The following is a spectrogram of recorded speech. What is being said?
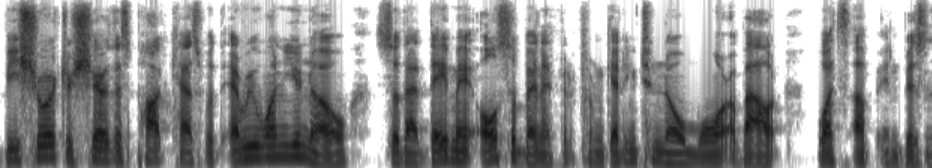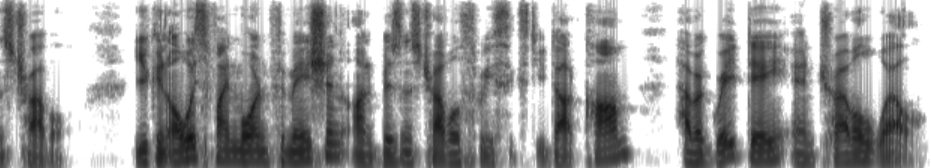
Be sure to share this podcast with everyone you know so that they may also benefit from getting to know more about what's up in business travel. You can always find more information on businesstravel360.com. Have a great day and travel well.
